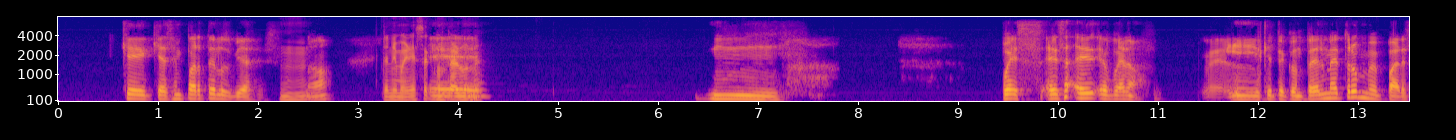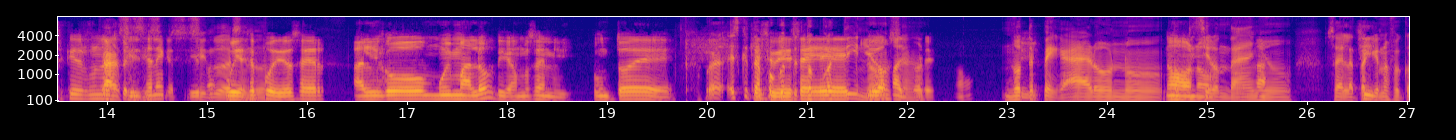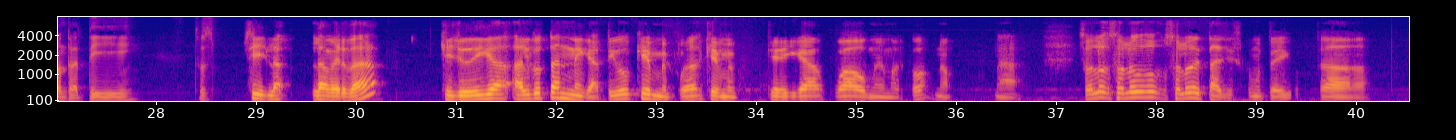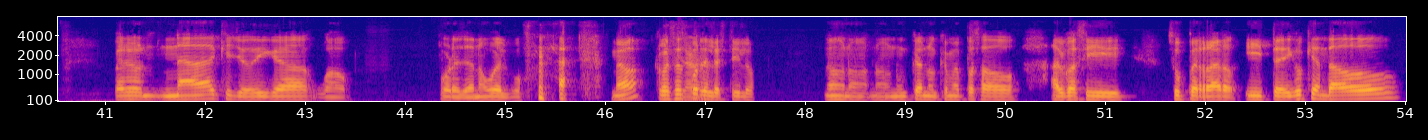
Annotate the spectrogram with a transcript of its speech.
que, que hacen parte de los viajes. ¿no? ¿Te animarías a contar Eh, una? mm, pues esa, eh, eh, bueno, el que te conté del metro me parece que es una Ah, sí, experiencia sí, sí, sin negativa. sin Hubiese duda. podido ser algo muy malo, digamos, en el punto de Bueno, es que que tampoco te tocó a hubiese ti, ¿no? O sea, ¿no? te pegaron, no, no No, te hicieron daño, sea, el ataque sí, no fue contra ti. Entonces, sí, la, la verdad, que yo diga algo tan negativo que me pueda, que me, que diga, wow, me marcó, no, nada. Solo, solo, solo detalles, como te digo. O sea, pero nada que yo diga, wow, por allá no vuelvo. ¿No? Cosas por el estilo. No, no, no, nunca, nunca me ha pasado algo así súper raro. Y te digo que he andado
